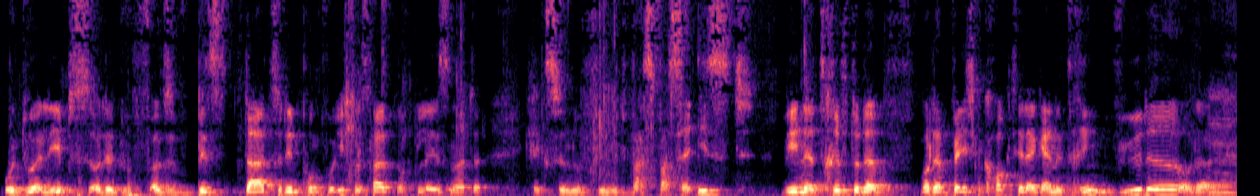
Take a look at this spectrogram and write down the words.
Und du erlebst, oder du, also bis da zu dem Punkt, wo ich das halt noch gelesen hatte, kriegst du nur viel mit, was, was er isst, wen er trifft oder, oder welchen Cocktail er gerne trinken würde oder mhm.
